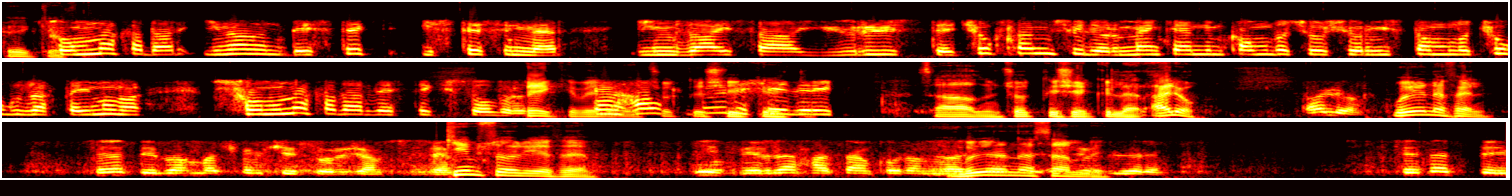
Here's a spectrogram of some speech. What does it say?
Peki. Sonuna kadar inanın destek istesinler. İmzaysa, yürüyüşse çok samimi söylüyorum. Ben kendim kamuda çalışıyorum. İstanbul'a çok uzaktayım ama sonuna kadar destekçisi oluruz. Peki, yani halk çok böyle teşekkür ederim. şeylere Sağ olun çok teşekkürler. Alo Alo. buyurun efendim. Sedat Bey ben başka bir şey soracağım size. Kim soruyor efendim? İzmir'den Hasan Koran. Buyurun Hasan Bey. dilerim. Sedat Bey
